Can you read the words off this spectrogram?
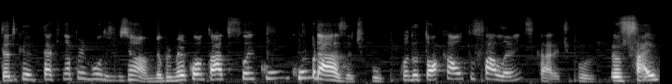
Tanto que tá aqui na pergunta, tipo assim, ó, meu primeiro contato foi com, com o Brasa. Tipo, quando eu toco alto-falantes, cara, tipo, eu saio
